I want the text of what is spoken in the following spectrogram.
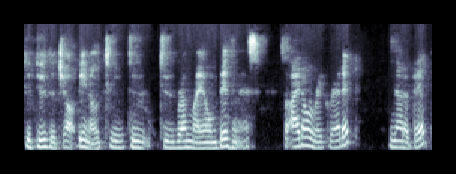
to do the job, you know, to to to run my own business. So I don't regret it, not a bit.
